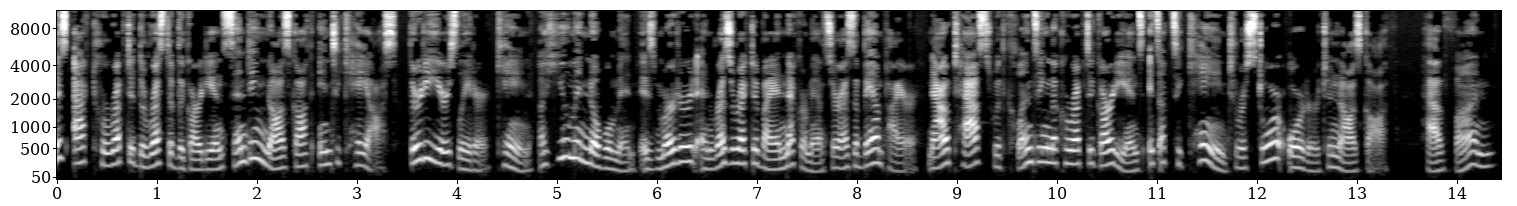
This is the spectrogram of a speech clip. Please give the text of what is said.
This act corrupted the rest of the guardians, sending Nosgoth into chaos. Thirty years later, Kain, a human nobleman, is murdered and resurrected by a necromancer as a vampire. Now tasked with cleansing the corrupted guardians, it's up to Kain to restore order to Nosgoth. Have fun!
